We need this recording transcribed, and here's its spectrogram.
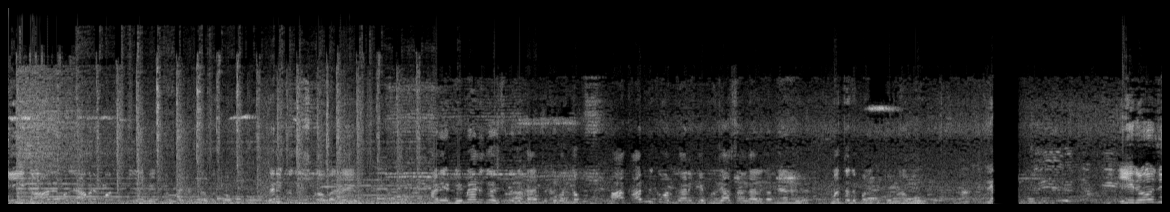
ఈ నాలుగు లేబర్ కోర్టులు ఏవైతే ప్రభుత్వం వెనక్కి తీసుకోవాలి అనే డిమాండ్ చేస్తున్నది కార్మిక వర్గం. ఆ కార్మిక వర్గానికి ప్రజా సంఘాలుగా మేము మద్దతు పలుకుతున్నాము. ఈరోజు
